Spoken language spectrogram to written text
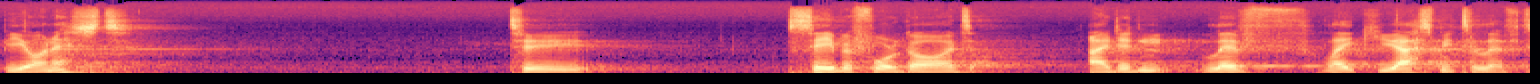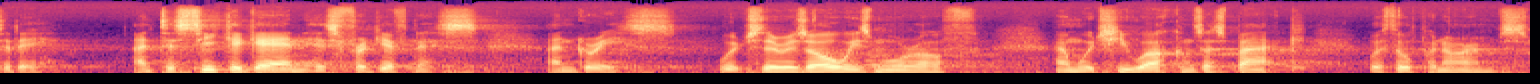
be honest, to say before God, I didn't live like you asked me to live today, and to seek again His forgiveness and grace, which there is always more of, and which He welcomes us back with open arms.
